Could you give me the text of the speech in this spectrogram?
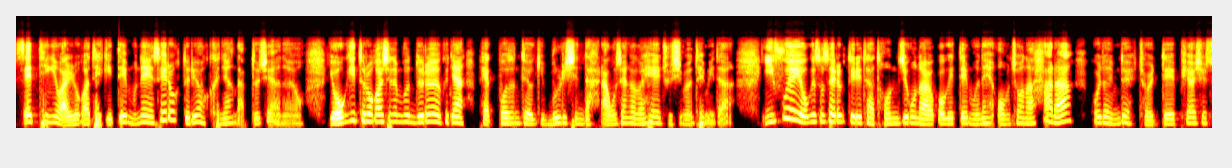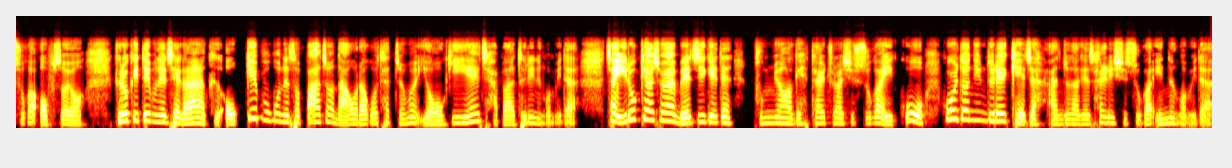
세팅이 완료가 되기 때문에 세력들이요 그냥 놔두지 않아요. 여기 들어가시는 분들은 그냥 100% 여기 물리신다라고 생각을 해 주시면 됩니다. 이후에 여기서 세력들이 다 던지고 나올 거기 때문에 엄청난 하락 홀더님들 절대 피하실 수가 없어요. 그렇기 때문에 제가 그 어깨 부분에서 빠져나오라고 타점을 여기에 잡아 드리는 겁니다. 자 이렇게 하셔야 매직에 된 분명하게 탈출하실 수가 있고 홀더님들의 계좌 안전하게 살리실 수가 있는 겁니다.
